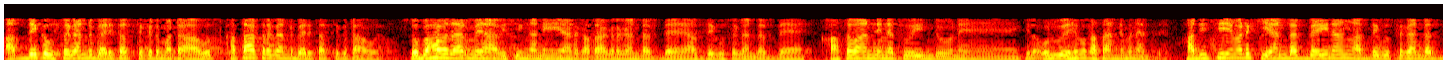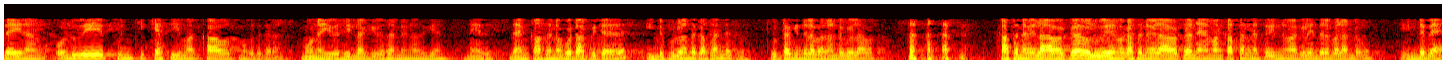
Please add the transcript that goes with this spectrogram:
අත් දෙක උස්ස ගන්න බැරි තත්යකට මට ආවොත්, කතා කරගන්න බැරි තත්යකට ආවොත්, ස්වභාව ධර්මය විසින් අනේ යාට කතා කරගන්නත් බෑ, අත් දෙක උස්ස ගන්නත් බෑ, කසවන්නේ නැතුව ඉන්න ඕනේ කියලා ඔළුව එහෙම කසන්නෙම නැද්ද? හදිසියෙ මට කියන්නත් බැයි නම්, අත් දෙක උස්ස ගන්නත් බැයි නම්, ඔළුවේ පුංචි කැසීමක් ආවොත් මොකද කරන්නේ? මොන ඉවසිල්ලක් ඉවසන්න වෙනවද කියන්නේ? නේද? දැන් කසනකොට අපිට ඉන්න පුළුවන් ද කසන්න නැතුව? චුට්ටක් ඉඳලා බලන්නකො වෙලාව. කසන වෙලාවක ඔළුව එහෙම කසන වෙලාවක නෑ මං කසන්න නැතුව ඉන්නවා කියලා ඉඳලා බලන්නකො. ඉන්න බෑ.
